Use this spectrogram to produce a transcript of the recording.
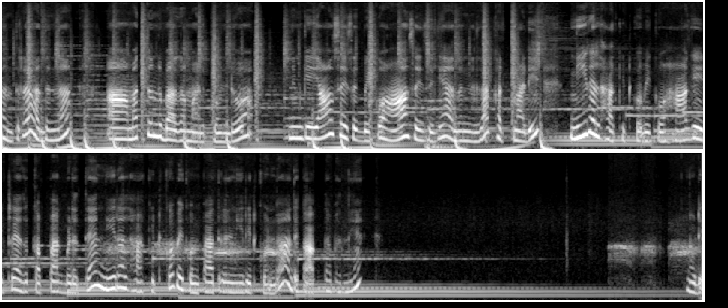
ನಂತರ ಅದನ್ನು ಮತ್ತೊಂದು ಭಾಗ ಮಾಡಿಕೊಂಡು ನಿಮಗೆ ಯಾವ ಸೈಜಿಗೆ ಬೇಕೋ ಆ ಸೈಜಿಗೆ ಅದನ್ನೆಲ್ಲ ಕಟ್ ಮಾಡಿ ನೀರಲ್ಲಿ ಹಾಕಿಟ್ಕೋಬೇಕು. ಹಾಗೆ ಇಟ್ಟರೆ ಅದು ಕಪ್ಪಾಗಿಬಿಡುತ್ತೆ. ನೀರಲ್ಲಿ ಹಾಕಿಟ್ಕೋಬೇಕು. ಒಂದು ಪಾತ್ರೆಯಲ್ಲಿ ನೀರಿಟ್ಕೊಂಡು ಅದಕ್ಕೆ ಹಾಕ್ತಾ ಬನ್ನಿ. ನೋಡಿ,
